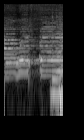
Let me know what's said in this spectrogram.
I would fail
